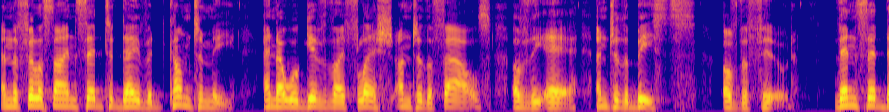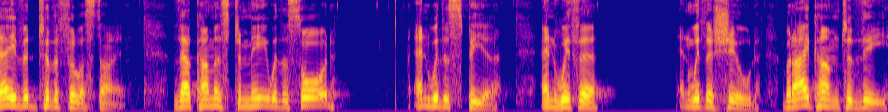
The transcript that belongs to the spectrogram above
And the Philistine said to David, Come to me, and I will give thy flesh unto the fowls of the air, and to the beasts of the field. Then said David to the Philistine, Thou comest to me with a sword, and with a spear, and with a and with a shield, but I come to thee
